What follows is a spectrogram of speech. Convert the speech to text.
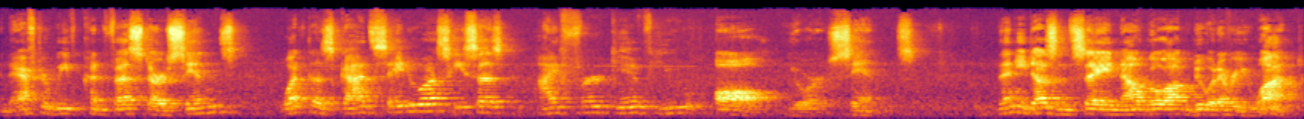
And after we've confessed our sins, what does God say to us? He says, I forgive you all your sins. Then he doesn't say, now go out and do whatever you want.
